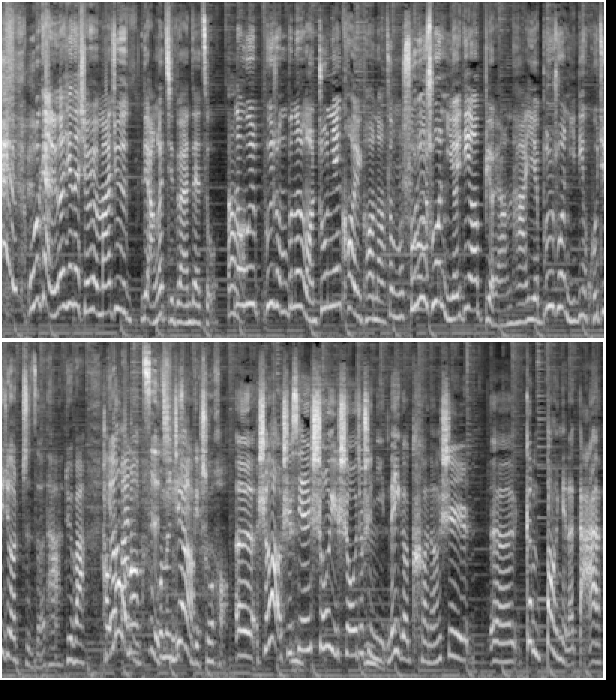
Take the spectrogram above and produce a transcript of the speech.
我感觉到现在小雪妈就是两个极端在走，嗯那为为什么不能往中间靠一靠呢？怎么说不是说你要一定要表扬她，也不是说你一定回去就要指责她，对吧？好，你要把那我们你自己的情绪我们这样给收好。呃，沈老师先收一收，就是你那个可能是呃更棒一点的答案。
